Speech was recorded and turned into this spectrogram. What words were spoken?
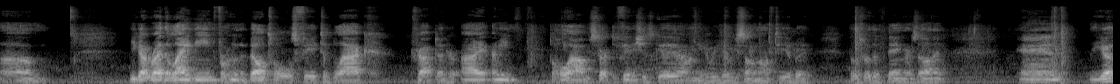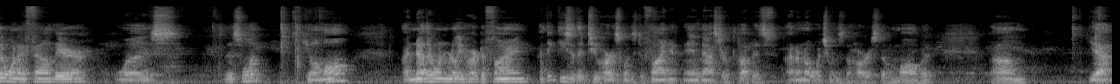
Um, you got Ride the Lightning, For Whom the Bell Tolls, Fade to Black, Trapped Under Ice. I mean, the whole album, start to finish, is good. I don't need to read every song off to you, but those were the bangers on it. And the other one I found there was this one, Kill 'Em All. Another one really hard to find. I think these are the two hardest ones to find in Master of Puppets. I don't know which one's the hardest of them all, but um, yeah,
